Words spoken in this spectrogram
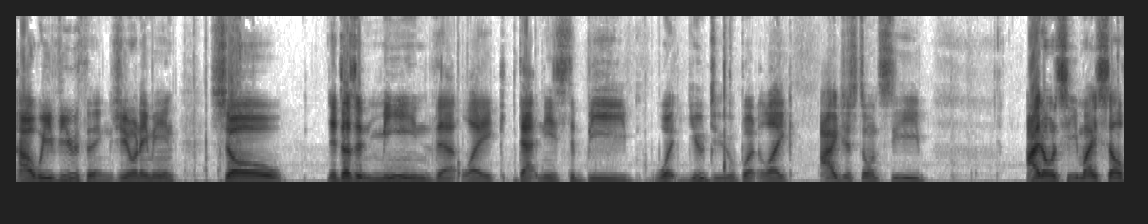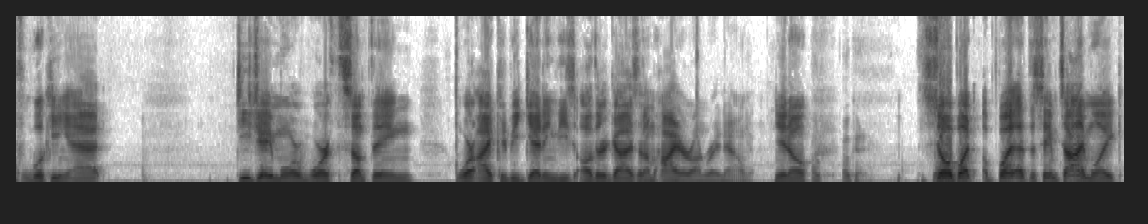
how we view things. You know what I mean? So it doesn't mean that like that needs to be what you do, but like I just don't see I don't see myself looking at DJ Moore worth something where I could be getting these other guys that I'm higher on right now. You know? Okay. So, but but at the same time, like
